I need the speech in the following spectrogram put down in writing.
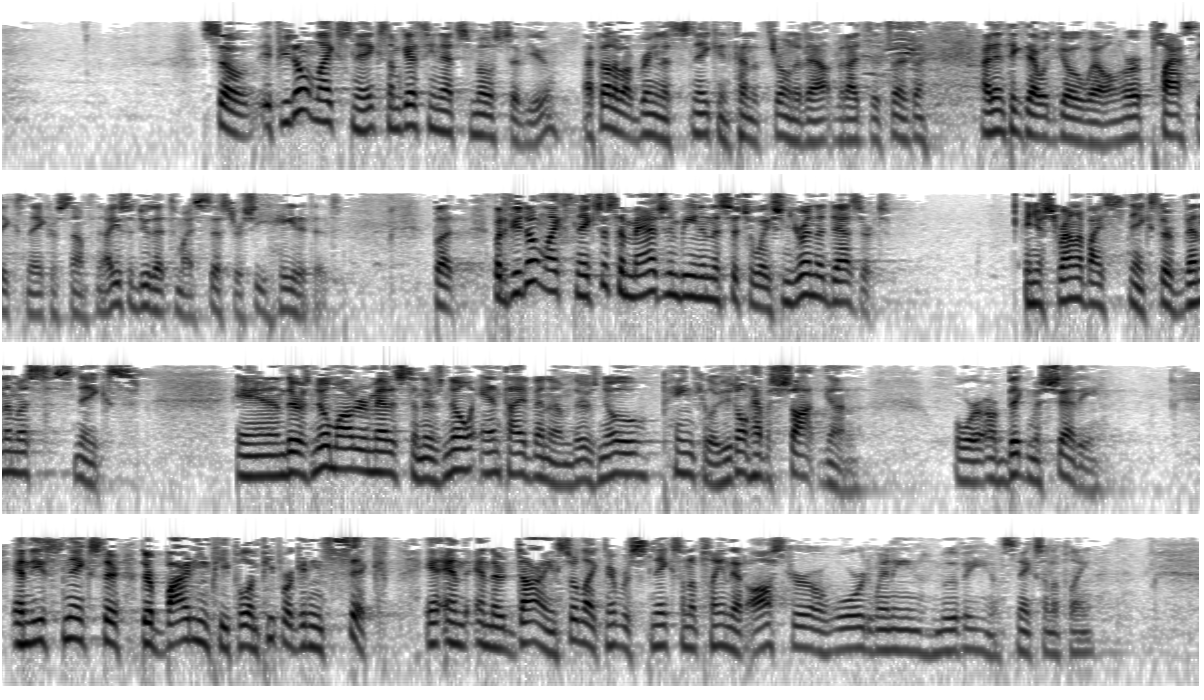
So, if you don't like snakes, I'm guessing that's most of you. I thought about bringing a snake and kind of throwing it out, but I, just, I, I didn't think that would go well. Or a plastic snake or something. I used to do that to my sister. She hated it. But, but if you don't like snakes, just imagine being in this situation. You're in the desert, and you're surrounded by snakes. They're venomous snakes. And there's no modern medicine. There's no anti-venom. There's no painkillers. You don't have a shotgun or, a big machete. And these snakes, they're, they're biting people, and people are getting sick and, and, and they're dying. Sort of like, remember Snakes on a Plane, that Oscar award winning movie, you know, Snakes on a Plane?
